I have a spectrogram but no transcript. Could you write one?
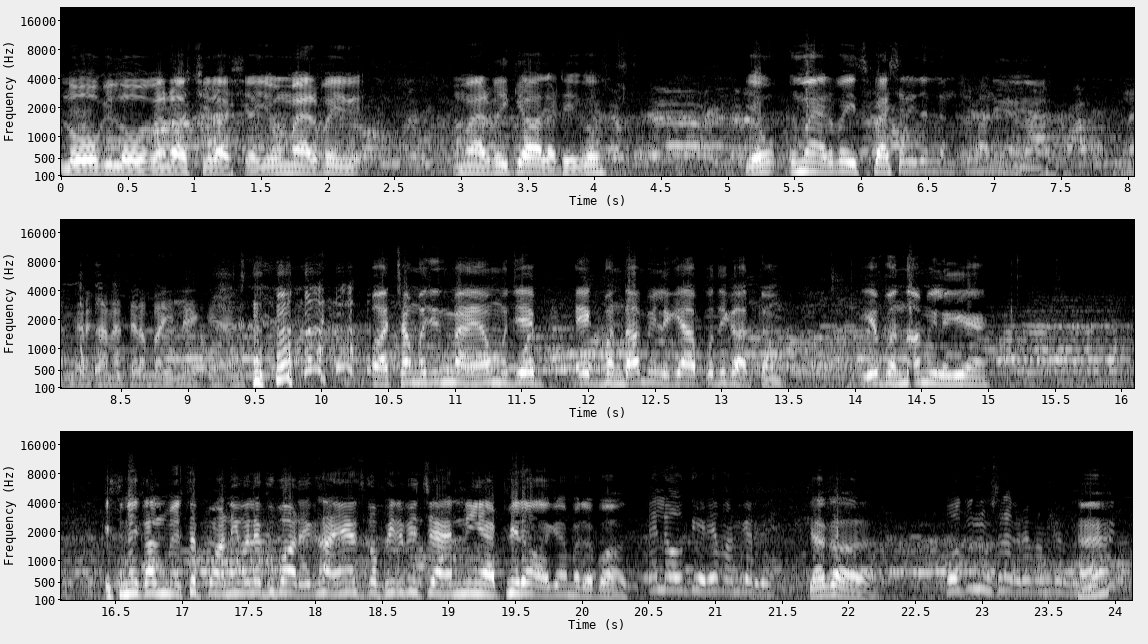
लोग ही लोग हैं रश ही रश है। ये उमैर भाई उमैर भाई क्या हाल है ठीक हो? ये उमैर भाई स्पेशल इधर लंगर खाने आए हैं। लंगर खाना तेरा भाई लेके आया। बादशाह मस्जिद में आया हूँ मुझे एक बंदा मिल गया आपको दिखाता हूँ। ये बंदा मिल गया है। इसने कल मेरे से पानी वाले गुब्बारे खाए हैं इसको फिर भी चैन नहीं है फिर आ गया मेरे पास। ये लोग दे रहे बंद कर दे। क्या कह रहा है? वो तो नुस्खा लग रहा है बंद कर दे। हैं?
